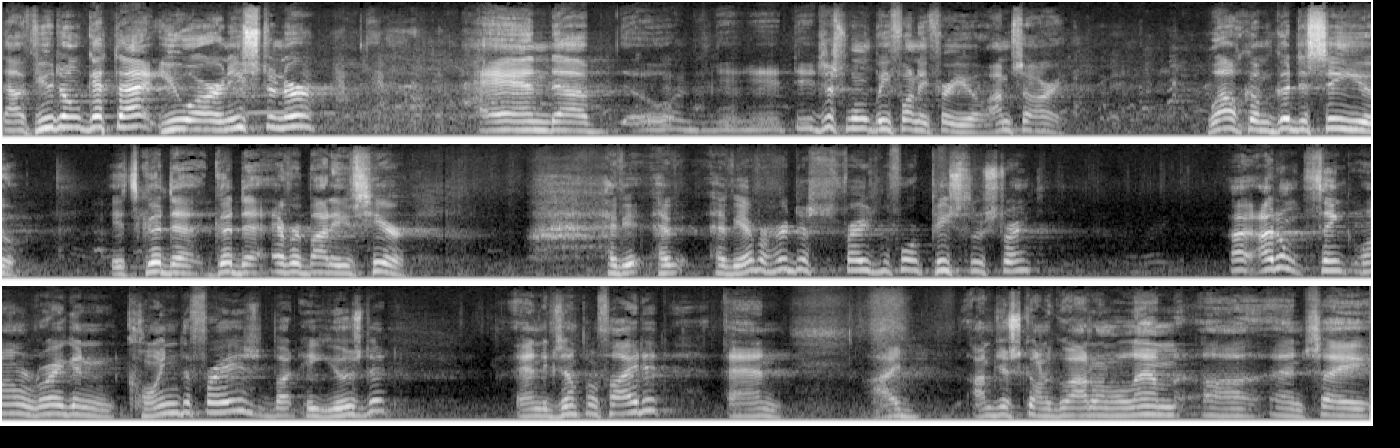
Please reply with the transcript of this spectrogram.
now, if you don't get that, you are an Easterner, and uh, it just won't be funny for you. I'm sorry. Welcome. Good to see you it's good to good to everybody who's here. Have you have, have you ever heard this phrase before? Peace through strength. I, I don't think Ronald Reagan coined the phrase, but he used it and exemplified it. And I I'm just going to go out on a limb uh, and say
